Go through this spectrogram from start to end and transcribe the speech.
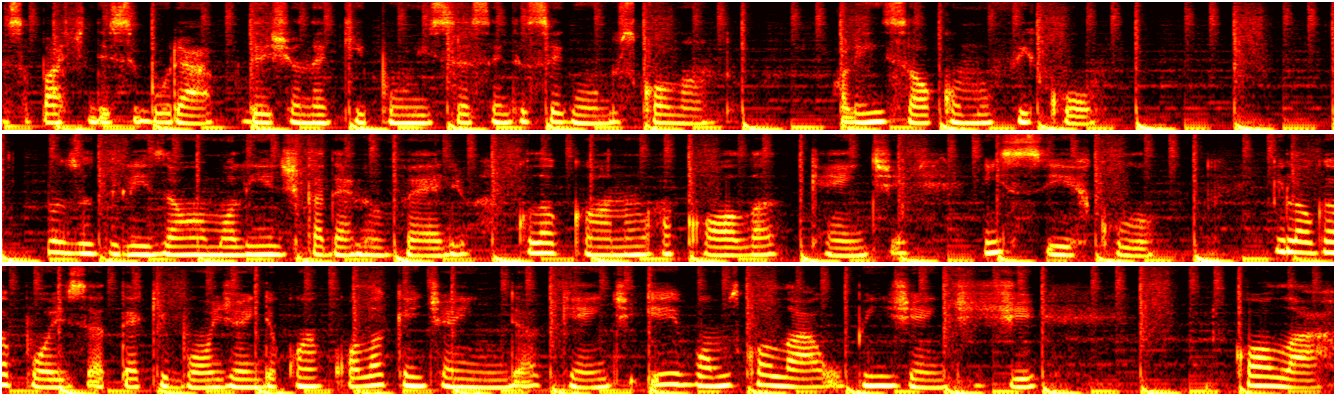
essa parte desse buraco, deixando aqui por uns 60 segundos colando. Olhem só como ficou. Vamos utilizar uma molinha de caderno velho, colocando a cola quente em círculo. E logo após a Tech Bond ainda com a cola quente ainda quente e vamos colar o pingente de colar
